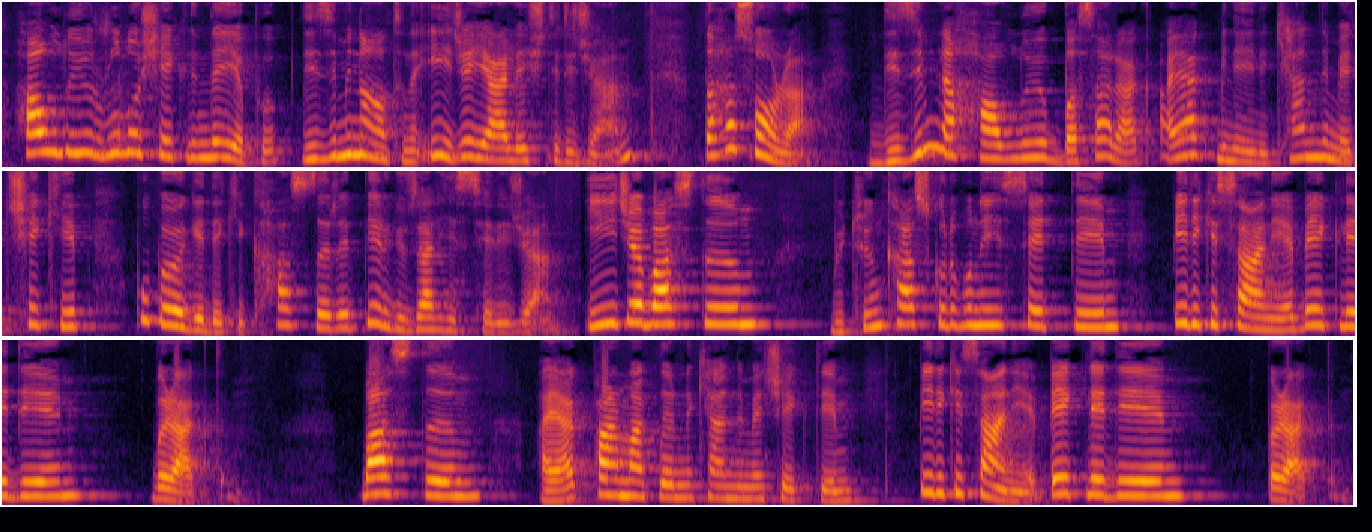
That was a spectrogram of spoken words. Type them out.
Havluyu rulo şeklinde yapıp dizimin altına iyice yerleştireceğim. Daha sonra dizimle havluyu basarak ayak bileğini kendime çekip bu bölgedeki kasları bir güzel hissedeceğim. İyice bastım. Bütün kas grubunu hissettim. 1-2 saniye bekledim. Bıraktım. Bastım. Ayak parmaklarını kendime çektim. 1-2 saniye bekledim. Bıraktım.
